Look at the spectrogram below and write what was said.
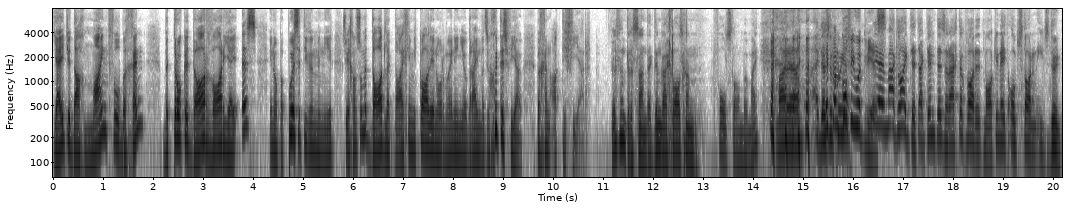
jy het jou dag mindful begin betrokke daar waar jy is en op 'n positiewe manier, so jy gaan sommer dadelik daai chemikalieë en hormone in jou brein wat so goed is vir jou begin aktiveer. Dis interessant. Ek dink daai glas gaan vol staan by my. Maar um, dis Dit 'n kan goeie koffie ook wees. Ja, maar ek like dit. Ek dink dis regtig waar dit maak jy net opstaan en iets doen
